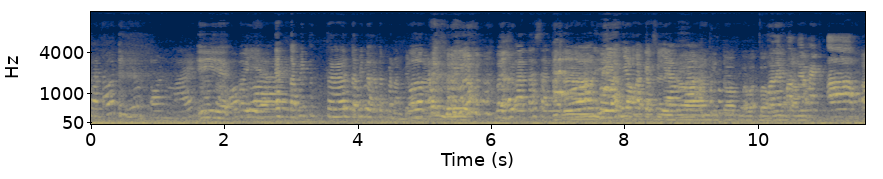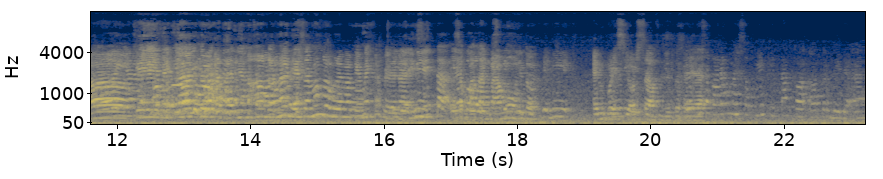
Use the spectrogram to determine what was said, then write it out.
nggak tahu nih dia online Iya. Oh iya. Eh tapi tetap tapi tetap penampilan Walaupun beli baju atasannya Ah, doang, iya, bawahnya bawah pakai piyama. gitu, bawa bawahnya pakai sama. make up Oh, iya. Oke, Oh, make iya. up tuh katanya. Oh, karena di SMA nggak boleh pakai make up ya. Nah, Iya, ini ya, kesempatan kamu gitu. untuk jadi embrace yourself gitu kayak sekarang masuknya kita ke uh, perbedaan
